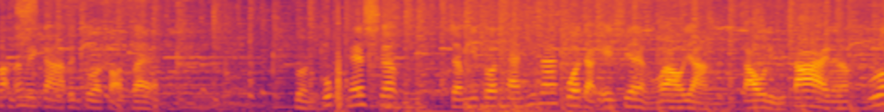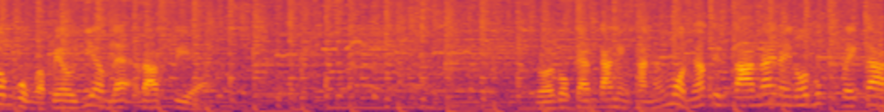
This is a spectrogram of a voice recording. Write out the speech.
รัฐอเมริกาเป็นตัวสอดแทรก ส่วนกรุ๊ป H ครับจะมีตัวแทนที่น่ากลัวจากเอเชียของเราอย่างเกาหลีใต้นะครับ ร่วมกลุ่มกับเบลเยียมและรัสเซีย โดยโปรแกรมการแข่งขันทั้งหมดครับติดตามได้ในโน้ตบุ๊กสเปคได้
